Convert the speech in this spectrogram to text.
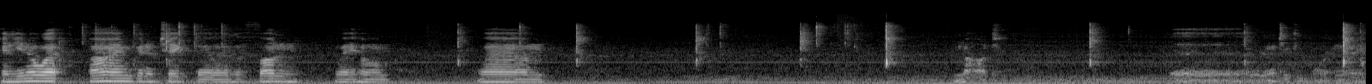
And you know what? I'm gonna take the, the fun way home. Um, not. We're gonna take it more anyway.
